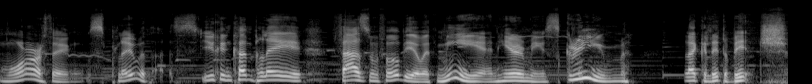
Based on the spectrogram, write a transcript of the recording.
More things. Play with us. You can come play Phasmophobia with me and hear me scream like a little bitch.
